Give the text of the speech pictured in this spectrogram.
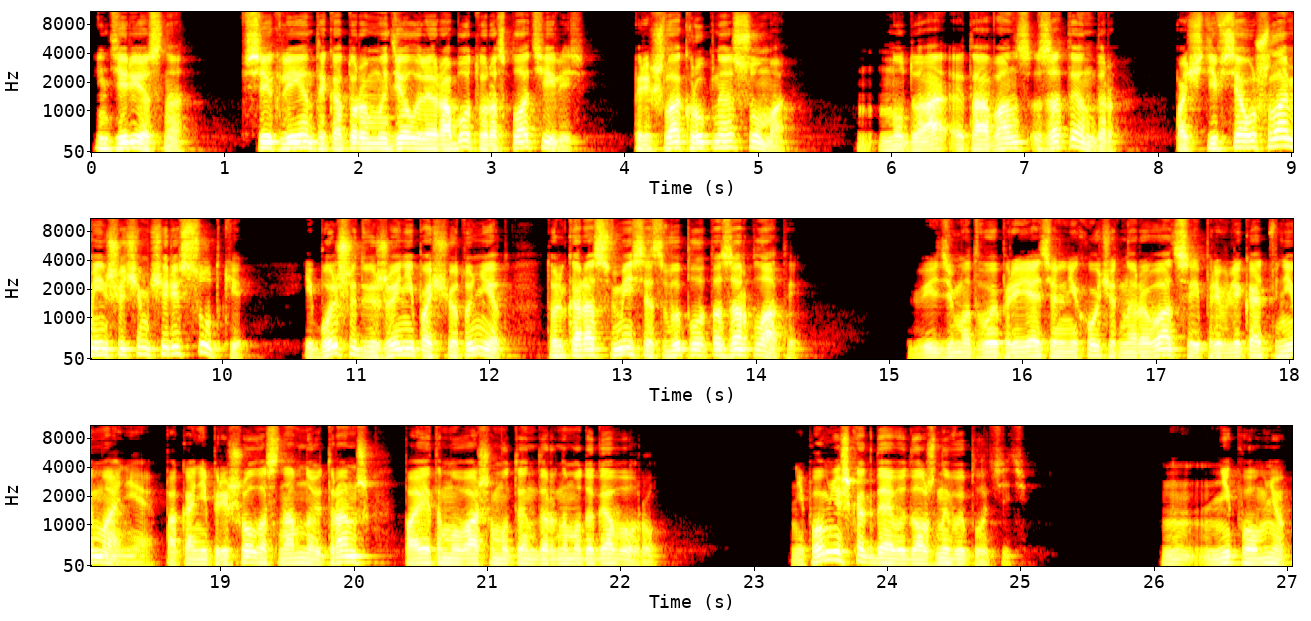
Интересно, все клиенты, которым мы делали работу, расплатились. Пришла крупная сумма. Ну да, это аванс за тендер. Почти вся ушла меньше, чем через сутки. И больше движений по счету нет, только раз в месяц выплата зарплаты. Видимо, твой приятель не хочет нарываться и привлекать внимание, пока не пришел основной транш по этому вашему тендерному договору. Не помнишь, когда его должны выплатить? Не помню,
